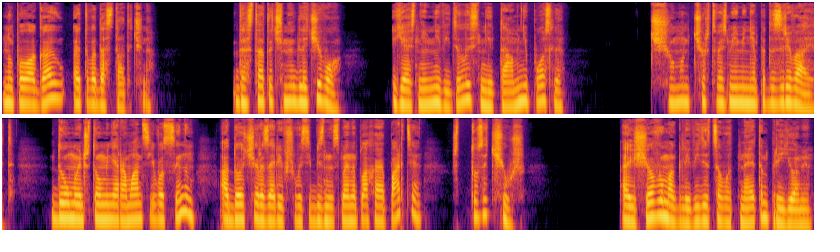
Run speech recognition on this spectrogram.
Но, полагаю, этого достаточно. Достаточно для чего? Я с ним не виделась ни там, ни после. Чем он, черт возьми, меня подозревает? Думает, что у меня роман с его сыном, а дочь разорившегося бизнесмена плохая партия? Что за чушь? А еще вы могли видеться вот на этом приеме.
